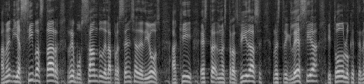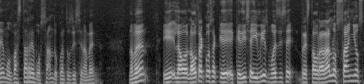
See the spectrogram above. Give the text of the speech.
Amén. Y así va a estar rebosando de la presencia de Dios. Aquí esta, nuestras vidas, nuestra iglesia y todo lo que tenemos va a estar rebosando. ¿Cuántos dicen amén? Amén. Y la, otra cosa que, dice ahí mismo es, dice, restaurará los años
